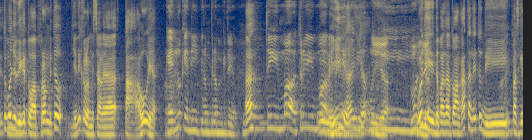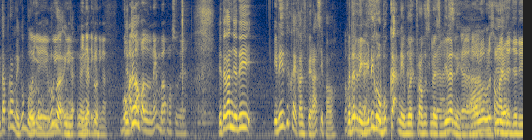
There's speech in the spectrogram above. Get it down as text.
Itu gua jadi ketua prom itu. Jadi kalau misalnya tahu ya. Kayak lu kayak di film-film gitu ya. Hah? Terima, terima. Iya, iya. Oh iya. Gue iya? di depan satu angkatan itu di pas kita prom ya gue Oh boleh iya, iya, lu gak ingat ingat, lu ingat, ingat. Gua nggak itu tahu kalau lu nembak maksudnya. itu kan jadi ini tuh kayak konspirasi pau. Bener nih ini gue buka nih buat prom 99 nih. Ya. Oh lu lu sengaja jadi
